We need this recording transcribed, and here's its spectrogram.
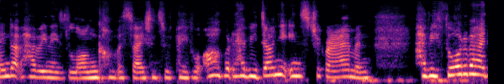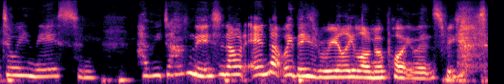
end up having these long conversations with people. Oh, but have you done your Instagram? And have you thought about doing this? And have you done this? And I would end up with these really long appointments because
